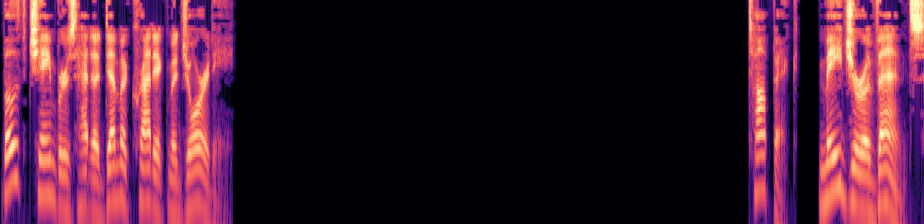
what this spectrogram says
Both chambers had a Democratic majority. Major events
